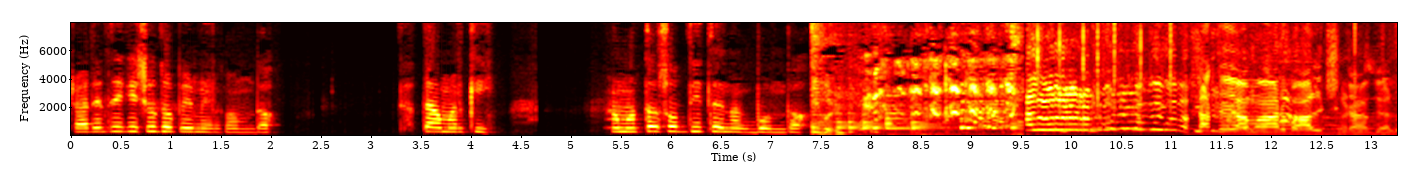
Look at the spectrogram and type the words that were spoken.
চারিদিকে শুধু প্রেমের গন্ধ। তাতে আমার কি? আমার তো সর্দিতে নাক বন্ধ। তাতে আমার বাল ছেঁড়া গেল।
